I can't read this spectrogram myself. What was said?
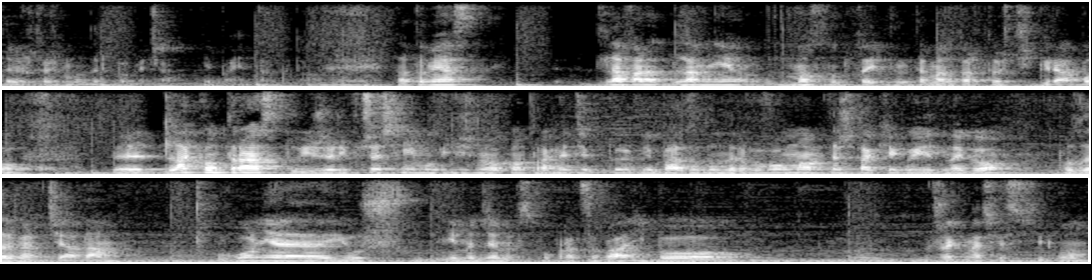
To już ktoś mądry powiedział, nie pamiętam kto. Natomiast dla, dla mnie mocno tutaj ten temat wartości gra, bo y, dla kontrastu, jeżeli wcześniej mówiliśmy o kontrahencie, który mnie bardzo denerwował, mam też takiego jednego, pozdrawiam Cię Adam. Ogólnie już nie będziemy współpracowali, bo żegna się z firmą,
